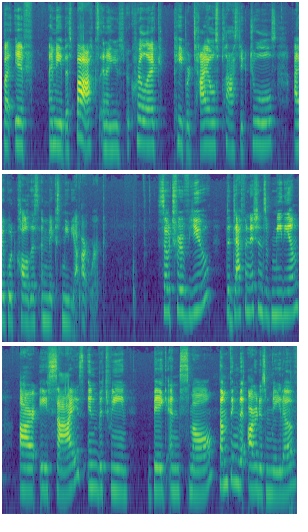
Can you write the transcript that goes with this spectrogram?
But if I made this box and I used acrylic, paper tiles, plastic jewels, I would call this a mixed media artwork. So to review, the definitions of medium are a size in between big and small, something that art is made of.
